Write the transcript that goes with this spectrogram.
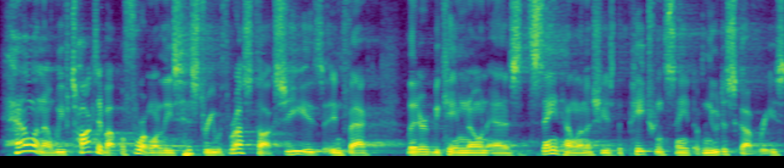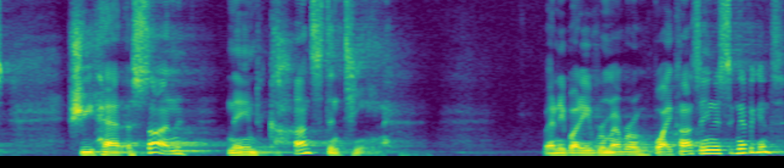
Helena, we've talked about before, one of these history with Russ talks. She is, in fact, later became known as Saint Helena. She is the patron saint of new discoveries. She had a son named Constantine. Anybody remember why Constantine is significant?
